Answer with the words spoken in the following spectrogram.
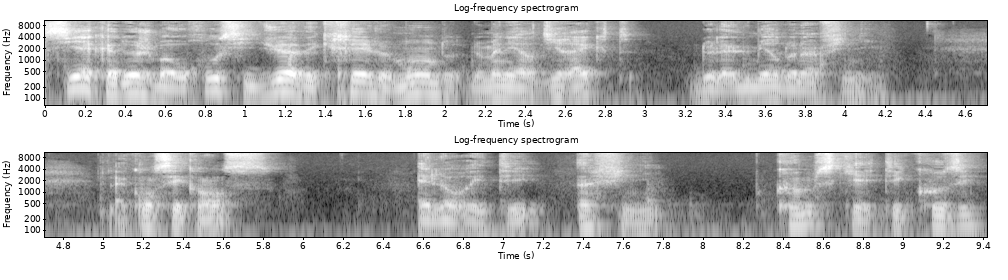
Si Akadosh Baruch si Dieu avait créé le monde de manière directe de la lumière de l'infini, la conséquence, elle aurait été infinie, comme ce qui a été causé.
